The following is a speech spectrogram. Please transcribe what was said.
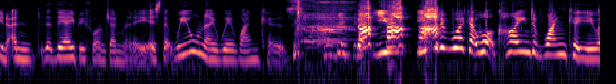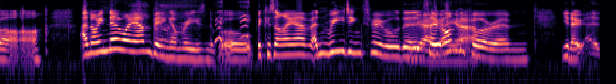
you know, and the, the AIBU forum generally is that we all know we're wankers, but you you sort of work out what kind of wanker you are. And I know I am being unreasonable because I am, and reading through all the Yeah, so yeah, on yeah. the forum, you know, uh,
